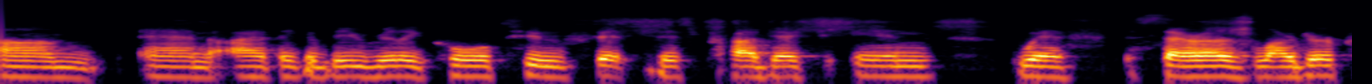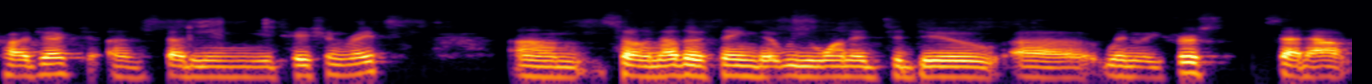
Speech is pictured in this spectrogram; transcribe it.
Um, and I think it'd be really cool to fit this project in with Sarah's larger project of studying mutation rates. Um, so another thing that we wanted to do uh, when we first set out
